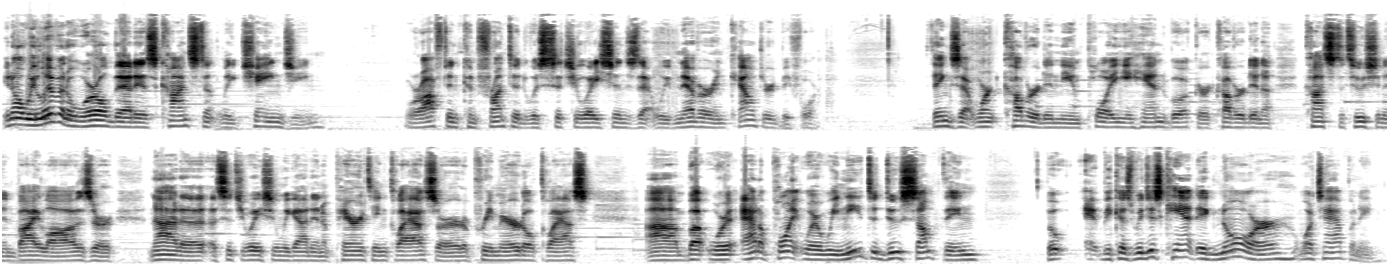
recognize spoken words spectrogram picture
You know, we live in a world that is constantly changing. We're often confronted with situations that we've never encountered before. Things that weren't covered in the employee handbook or covered in a constitution and bylaws, or not a, a situation we got in a parenting class or a premarital class. Um, but we're at a point where we need to do something but eh, because we just can't ignore what's happening.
